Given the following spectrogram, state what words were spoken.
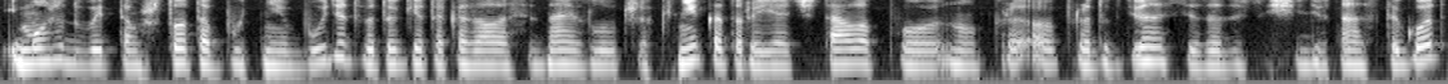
и, может быть, там что-то путь не будет. В итоге это оказалась одна из лучших книг, которые я читала по ну, э, продуктивности за 2019 год.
